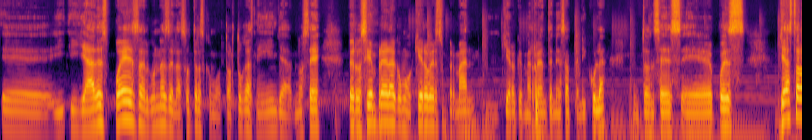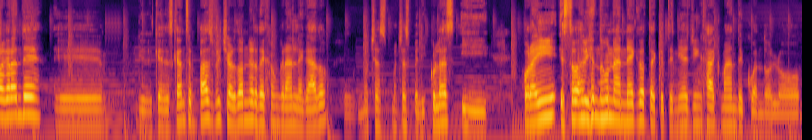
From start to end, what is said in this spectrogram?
eh, y, ya después algunas de las otras como Tortugas Ninja, no sé, pero siempre era como quiero ver Superman y quiero que me renten esa película. Entonces, eh, pues ya estaba grande, eh, que descanse en paz. Richard Donner deja un gran legado, muchas, muchas películas y por ahí estaba viendo una anécdota que tenía Jim Hackman de cuando lo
